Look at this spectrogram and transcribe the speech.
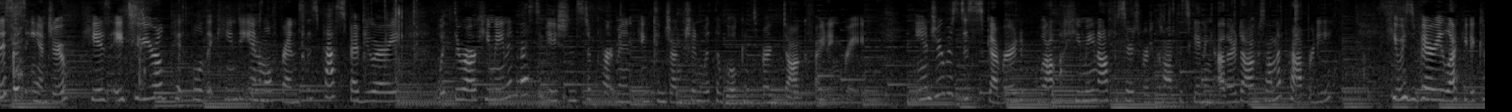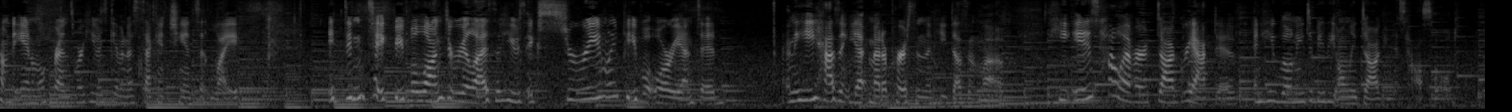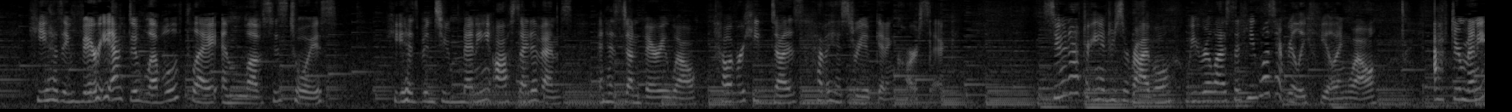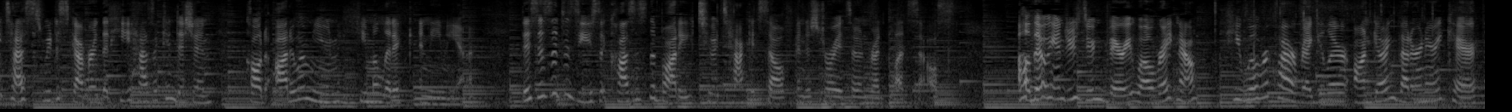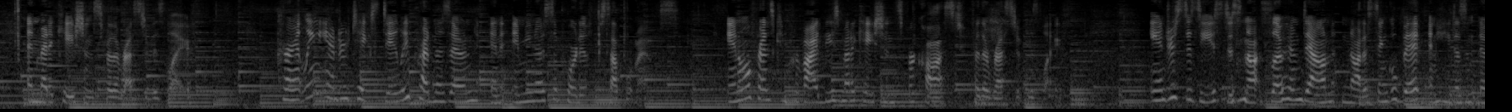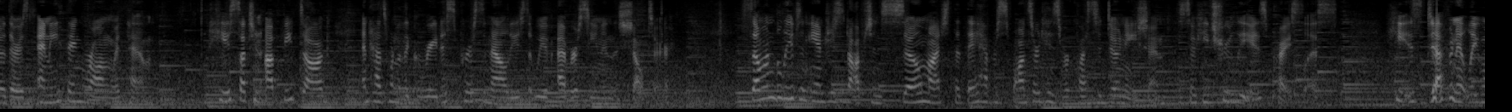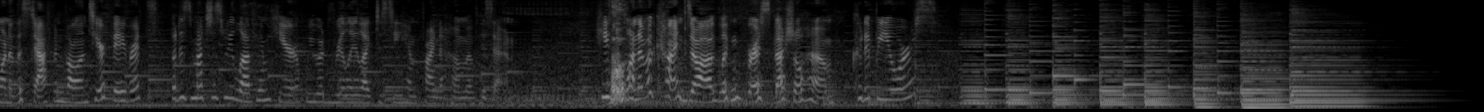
this is Andrew. He is a two-year-old pit bull that came to Animal Friends this past February with through our Humane Investigations Department in conjunction with the Wilkinsburg dogfighting raid. Andrew was discovered while humane officers were confiscating other dogs on the property. He was very lucky to come to Animal Friends where he was given a second chance at life. It didn't take people long to realize that he was extremely people-oriented and he hasn't yet met a person that he doesn't love. He is, however, dog reactive, and he will need to be the only dog in his household. He has a very active level of play and loves his toys. He has been to many off-site events and has done very well. However, he does have a history of getting car sick. Soon after Andrew's arrival, we realized that he wasn't really feeling well. After many tests, we discovered that he has a condition called autoimmune hemolytic anemia. This is a disease that causes the body to attack itself and destroy its own red blood cells. Although Andrew's doing very well right now, he will require regular, ongoing veterinary care and medications for the rest of his life. Currently, Andrew takes daily prednisone and immunosupportive supplements. Animal Friends can provide these medications for cost for the rest of his life. Andrew's disease does not slow him down, not a single bit, and he doesn't know there is anything wrong with him. He is such an upbeat dog and has one of the greatest personalities that we have ever seen in this shelter. Someone believes in Andrew's adoption so much that they have sponsored his requested donation, so he truly is priceless. He is definitely one of the staff and volunteer favorites, but as much as we love him here, we would really like to see him find a home of his own. He's one of a kind dog looking for a special home. Could it be yours?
